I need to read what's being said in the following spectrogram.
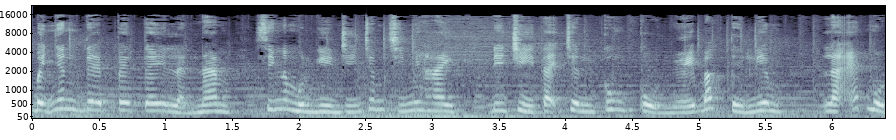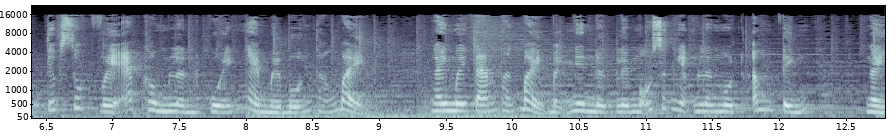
Bệnh nhân DPT là nam, sinh năm 1992, địa chỉ tại Trần Cung Cổ Nhuế, Bắc Từ Liêm, là F1 tiếp xúc với F0 lần cuối ngày 14 tháng 7. Ngày 18 tháng 7, bệnh nhân được lấy mẫu xét nghiệm lần 1 âm tính. Ngày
